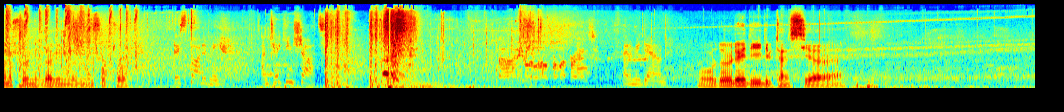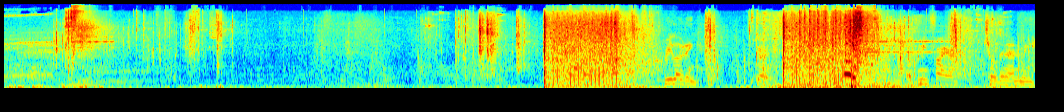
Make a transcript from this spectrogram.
O da nasıl ölmediler bilmiyorum. Yani çok tuhaf. Uh. Orada öyleydi iyiydi bir tanesi ya. Reloading. Good. Opening fire. Killed an enemy.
